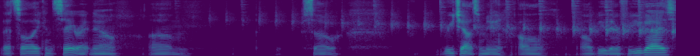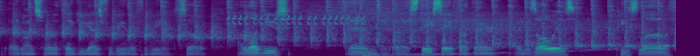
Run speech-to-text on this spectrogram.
that's all I can say right now. Um so reach out to me. I'll I'll be there for you guys, and I just want to thank you guys for being there for me. So I love you, and uh, stay safe out there. And as always, peace, love,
